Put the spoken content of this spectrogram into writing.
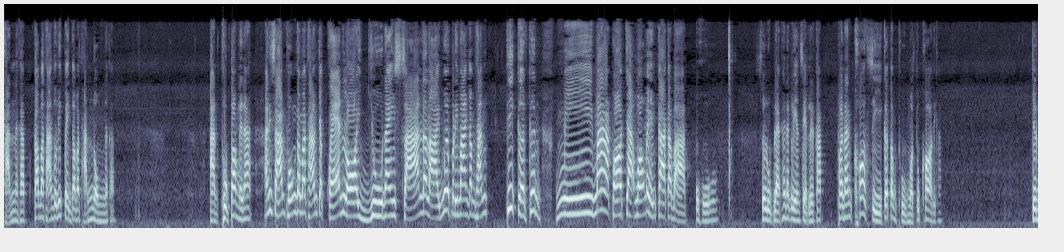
ฐานนะครับ กรรมฐานตัวนี้เป็นกรรมฐานนมนะครับ อ่านถูกต้องเลยนะ อันที่สามผงกรรมฐานจะแขวนลอยอยู่ในสารละลาย เมื่อปริมาณกรรมฐานที่เกิดขึ้น มีมากพอจะมองไม่เห็นกากบาทโอ้โหสรุปแลบให้นักเรียนเสร็จเลยครับ เพราะนั้นข้อ4ก็ต้องถูกหมดทุกข้อดีครับ จึง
